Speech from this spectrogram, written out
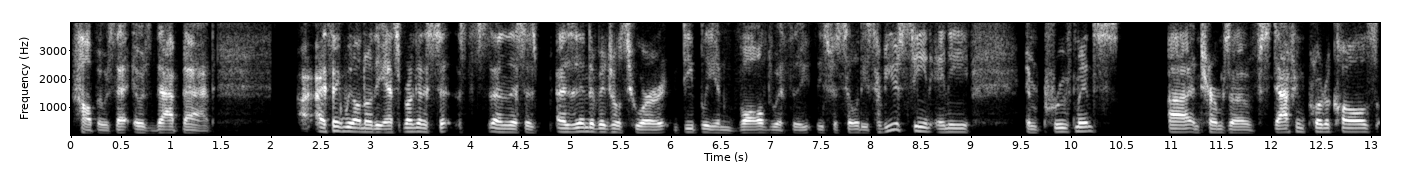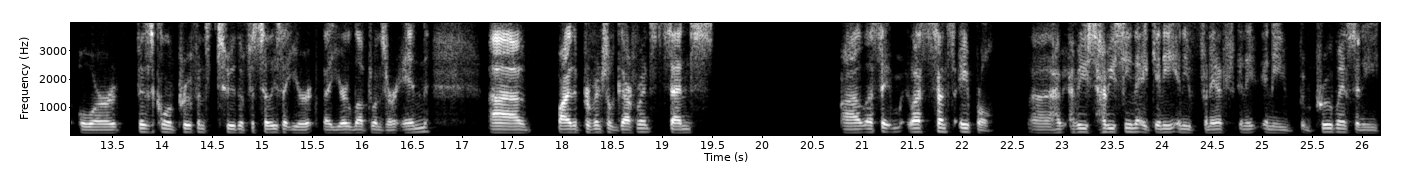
help. It was that it was that bad. I, think we all know the answer, but I'm going to send this as as individuals who are deeply involved with the, these facilities. Have you seen any improvements uh, in terms of staffing protocols or physical improvements to the facilities that your that your loved ones are in uh, by the provincial government since uh, let's say let's since April. Uh, have, have, you have you seen like, any any financial any any improvements, any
